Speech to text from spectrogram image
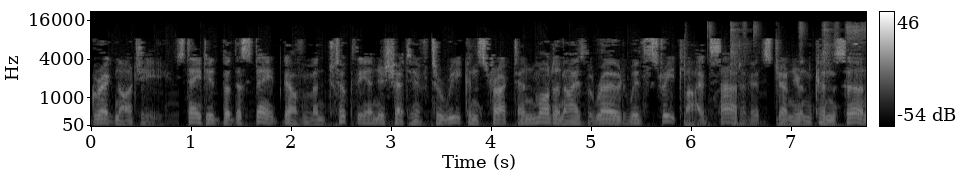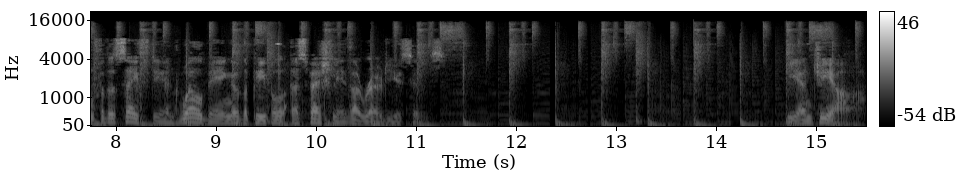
Greg Nnaji, stated that the state government took the initiative to reconstruct and modernize the road with streetlights out of its genuine concern for the safety and well-being of the people, especially the road users. ENGR.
